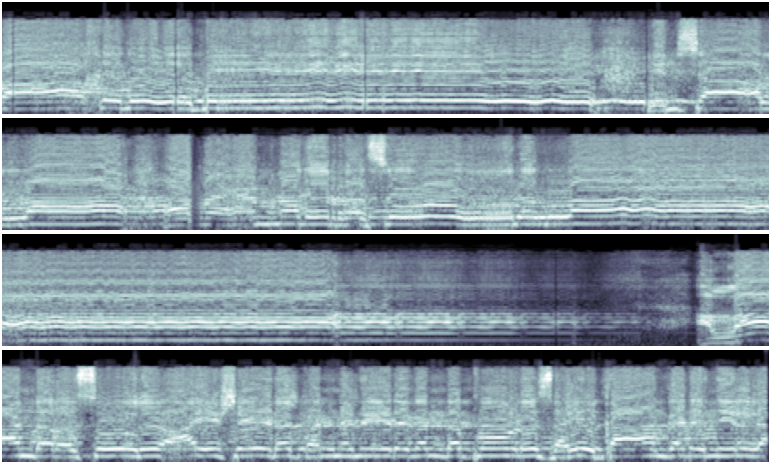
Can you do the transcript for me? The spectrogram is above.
വാഹിദീ ഇൻഷാ റസൂലുള്ളാഹ് അള്ളാന്റെ റസൂൽ ആയിഷയുടെ കണ്ണുനീര് കണ്ടപ്പോൾ സഹിക്കാൻ കഴിഞ്ഞില്ല.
